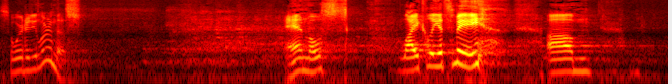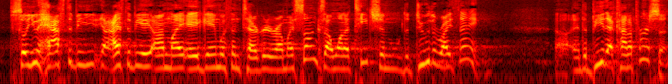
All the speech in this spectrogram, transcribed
So, where did he learn this? and most likely it's me. Um, so you have to be, I have to be on my A game with integrity around my son because I want to teach him to do the right thing uh, and to be that kind of person.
